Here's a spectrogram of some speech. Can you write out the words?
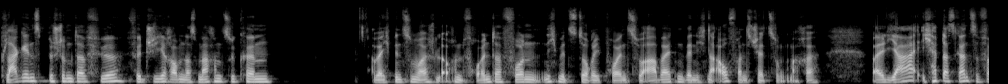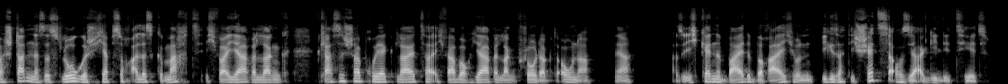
Plugins bestimmt dafür, für Jira, um das machen zu können. Aber ich bin zum Beispiel auch ein Freund davon, nicht mit Storypoints zu arbeiten, wenn ich eine Aufwandsschätzung mache. Weil ja, ich habe das Ganze verstanden, das ist logisch, ich habe es doch alles gemacht. Ich war jahrelang klassischer Projektleiter, ich war aber auch jahrelang Product Owner. Ja? Also ich kenne beide Bereiche und wie gesagt, ich schätze auch sehr Agilität.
